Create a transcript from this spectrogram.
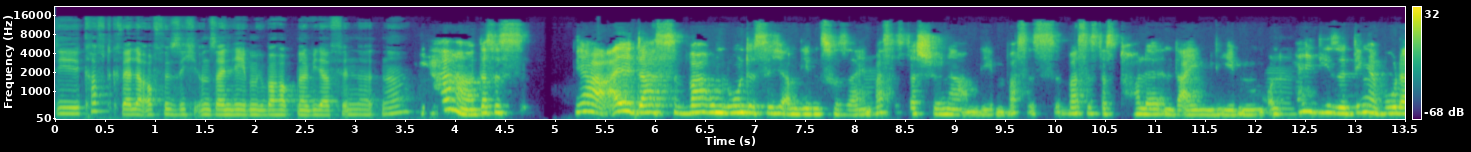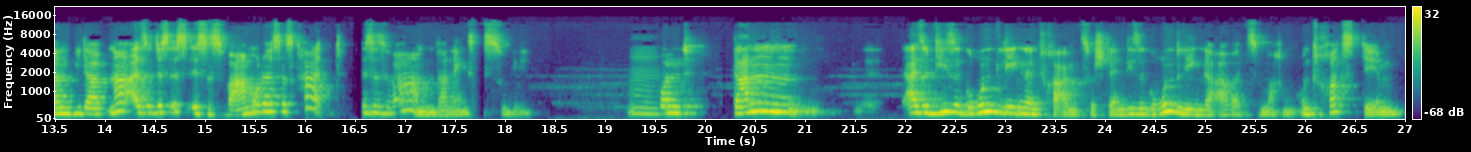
die Kraftquelle auch für sich und sein Leben überhaupt mal wieder findet, ne? Ja, das ist ja, all das, warum lohnt es sich am Leben zu sein? Was ist das Schöne am Leben? Was ist, was ist das Tolle in deinem Leben? Und mhm. all diese Dinge, wo dann wieder, na, also das ist, ist es warm oder ist es kalt? Ist es warm, da längst zu gehen? Mhm. Und dann, also diese grundlegenden Fragen zu stellen, diese grundlegende Arbeit zu machen und trotzdem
